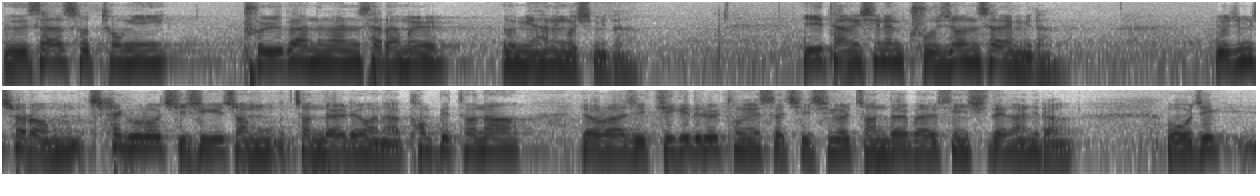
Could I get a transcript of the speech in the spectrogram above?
의사소통이 불가능한 사람을 의미하는 것입니다. 이 당시는 구전사입니다. 요즘처럼 책으로 지식이 전, 전달되거나 컴퓨터나 여러 가지 기기들을 통해서 지식을 전달받을 수 있는 시대가 아니라 오직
